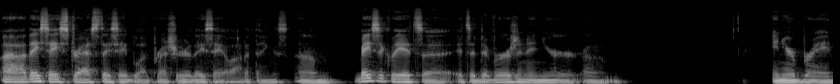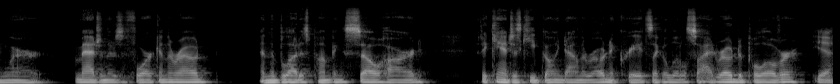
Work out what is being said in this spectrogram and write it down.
Uh, they say stress, they say blood pressure, they say a lot of things. Um, basically, it's a it's a diversion in your um, in your brain where imagine there's a fork in the road and the blood is pumping so hard that it can't just keep going down the road and it creates like a little side road to pull over. Yeah.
